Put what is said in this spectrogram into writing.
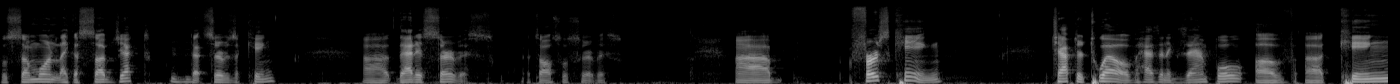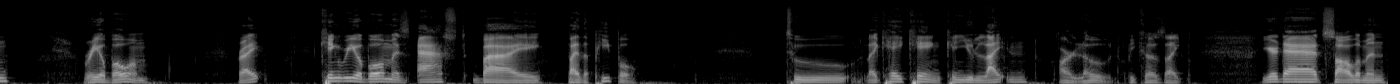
So someone like a subject that serves a king, uh, that is service. That's also service. First King chapter 12 has an example of uh, King Rehoboam, right? King Rehoboam is asked by by the people to like, "Hey king, can you lighten our load because like your dad Solomon,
